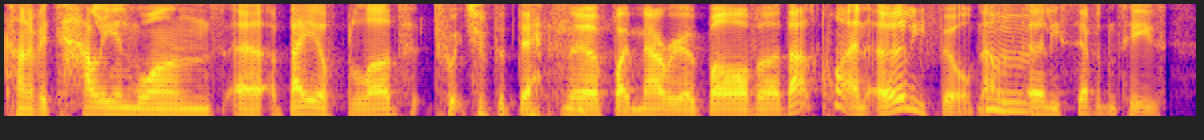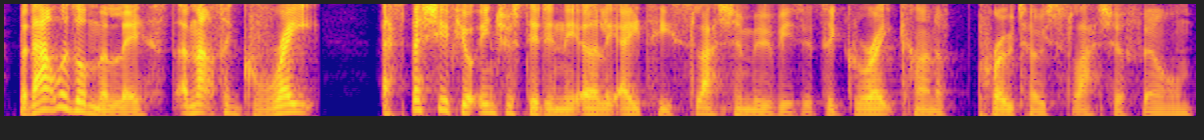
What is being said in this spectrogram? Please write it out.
kind of Italian ones. Uh, a Bay of Blood, Twitch of the Death Nerve by Mario Bava. That's quite an early film. That was early 70s, but that was on the list, and that's a great especially if you're interested in the early 80s slasher movies, it's a great kind of proto slasher film.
